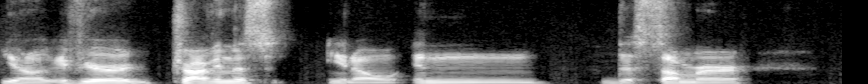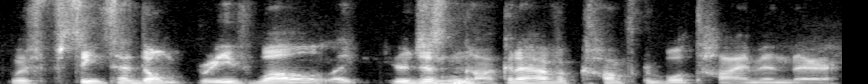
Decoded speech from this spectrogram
you know, if you're driving this, you know, in the summer with seats that don't breathe well, like you're just Mhm. not gonna have a comfortable time in there.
